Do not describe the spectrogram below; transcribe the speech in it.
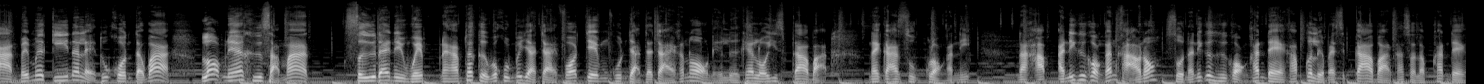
อ่านไปเมื่อกี้นั่นแหละทุกคนแต่ว่ารอบนี้คือสามารถซื้อได้ในเว็บนะครับ ถ้าเกิดว่าคุณไม่อยากจ่ายฟอสเจมคุณอยากจะจ่ายข้างนอกเนี่ยเหลือแค่ 129 บาท ในการสุ่มกล่องอันนี้ นะครับอันนี้คือกล่องขั้นขาวเนาะส่วนอันนี้ก็คือกล่องขั้นแดงครับก็เหลือ 89 บาทครับสำหรับขั้นแดง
